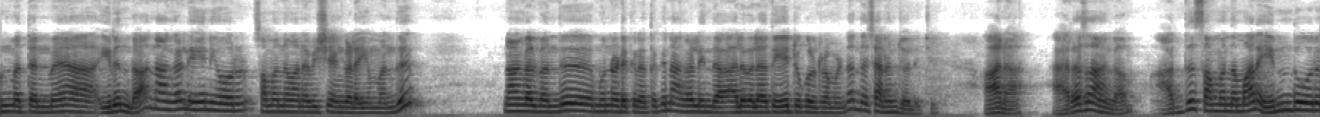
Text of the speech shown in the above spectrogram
உண்மைத்தன்மை இருந்தால் நாங்கள் ஏனையோர் சம்மந்தமான விஷயங்களையும் வந்து நாங்கள் வந்து முன்னெடுக்கிறதுக்கு நாங்கள் இந்த அலுவலகத்தை ஏற்றுக்கொள்கிறோம்னு அந்த சனம் சொல்லிச்சு. ஆனால் அரசாங்கம் அது சம்பந்தமான எந்த ஒரு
